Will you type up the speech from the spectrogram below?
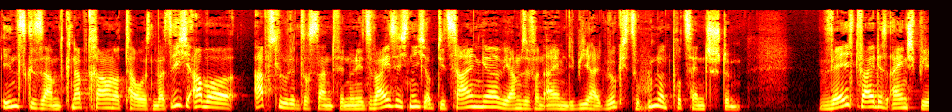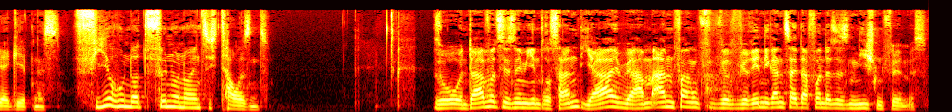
Insgesamt knapp 300.000. Was ich aber absolut interessant finde, und jetzt weiß ich nicht, ob die Zahlen ja, wir haben sie von IMDb halt wirklich zu 100% stimmen. Weltweites Einspielergebnis 495.000. So, und da wird es jetzt nämlich interessant. Ja, wir haben Anfang, wir, wir reden die ganze Zeit davon, dass es ein Nischenfilm ist.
